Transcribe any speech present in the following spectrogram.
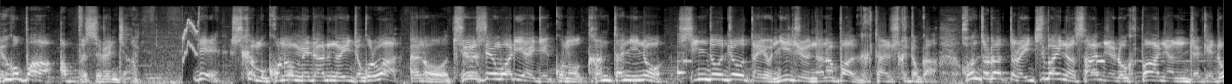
15%アップするんじゃ。でしかもこのメダルのいいところはあの抽選割合でこの簡単にの振動状態を27%短縮とか本当だったら一番いいの36%なんじゃけど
